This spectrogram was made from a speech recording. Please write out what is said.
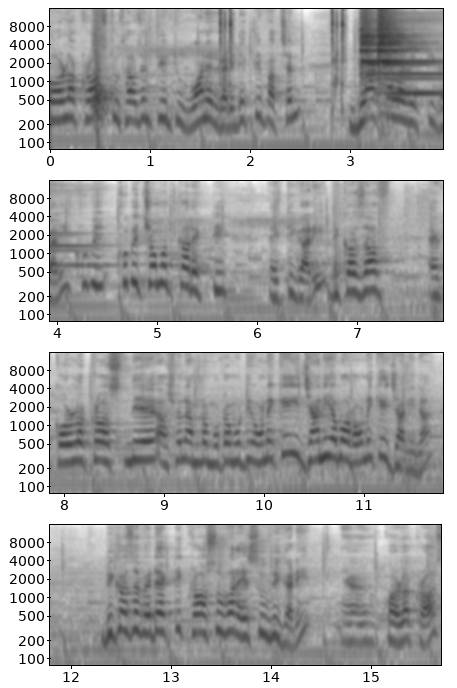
করলা ক্রস টু থাউজেন্ড টোয়েন্টি ওয়ানের গাড়ি, দেখতেই পাচ্ছেন। ব্ল্যাক কালার একটি গাড়ি, খুবই খুবই চমৎকার একটি একটি গাড়ি। বিকজ অফ করলা ক্রস নিয়ে আসলে আমরা মোটামুটি অনেকেই জানি, আবার অনেকেই জানি না। বিকজ অফ এটা একটি ক্রস ওভার এসইউভি গাড়ি করলা ক্রস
